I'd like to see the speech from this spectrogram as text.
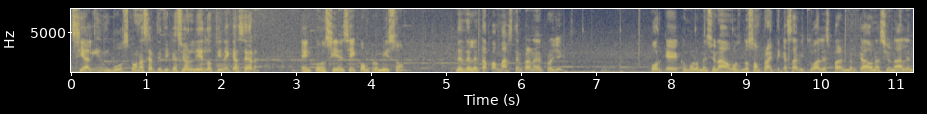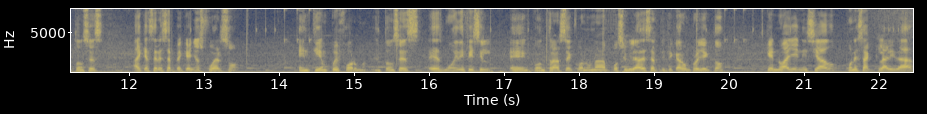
Si alguien busca una certificación LEED, lo tiene que hacer en conciencia y compromiso desde la etapa más temprana del proyecto. Porque, como lo mencionábamos, no son prácticas habituales para el mercado nacional. Entonces, hay que hacer ese pequeño esfuerzo en tiempo y forma. Entonces es muy difícil encontrarse con una posibilidad de certificar un proyecto que no haya iniciado con esa claridad,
